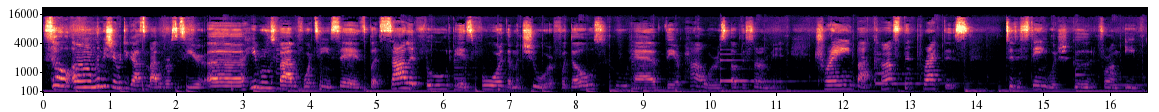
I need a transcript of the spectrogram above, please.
So, um, let me share with you guys some Bible verses here. Uh, Hebrews 5 and 14 says, But solid food is for the mature, for those who have their powers of discernment, trained by constant practice to distinguish good from evil.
